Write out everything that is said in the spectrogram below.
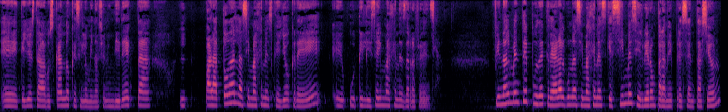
eh, que yo estaba buscando, que es iluminación indirecta. Para todas las imágenes que yo creé, eh, utilicé imágenes de referencia. Finalmente pude crear algunas imágenes que sí me sirvieron para mi presentación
